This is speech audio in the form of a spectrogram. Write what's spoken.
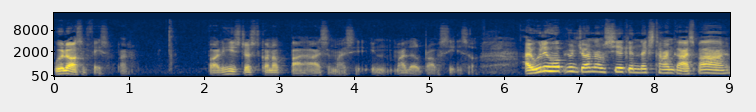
Really awesome face, but but he's just gonna buy ice in my in my little brother city. So I really hope you enjoyed, and I will see you again next time, guys. Bye.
